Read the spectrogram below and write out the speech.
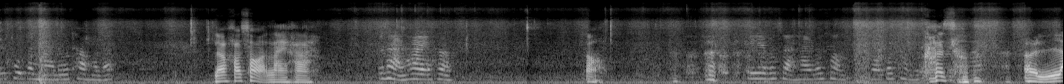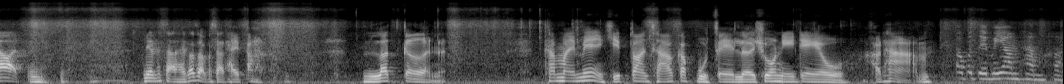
ที่ครูจะมาแล้วทำมาแล้ว แล้วเขาสอนอะไรคะ ภาษาไทยค่ะ อ๋อเรียนภาษาไทยก็สอนเราก็ทำก็สอนเออลอดเรียนภาษาไทยก็สอนภาษาไทยป่ะลอดเกินอะทำไมไม่เห็นคลิปตอนเช้ากับปู่เจนเลยช่วงนี้เดลเขาถามเอาปเตไม่ยอมทำค่ะ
